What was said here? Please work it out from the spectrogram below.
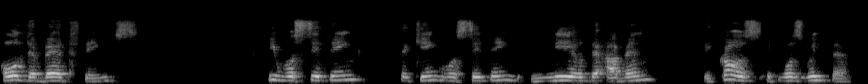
All the bad things. He was sitting, the king was sitting near the oven because it was winter.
